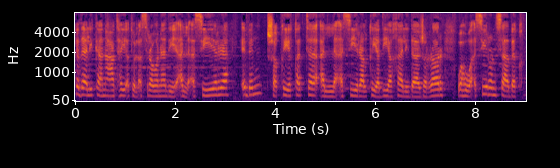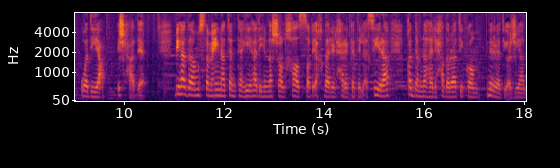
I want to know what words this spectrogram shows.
كذلك نعت هيئة الأسرى ونادي الأسير ابن شقيقة الأسيرة القيادية خالدة جرار وهو أسير سابق وديع إشحاده بهذا مستمعينا تنتهي هذه النشرة الخاصة بأخبار الحركة الأسيرة. قدمناها لحضراتكم من راديو أجيال.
